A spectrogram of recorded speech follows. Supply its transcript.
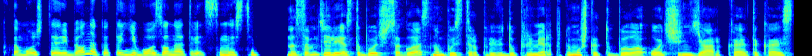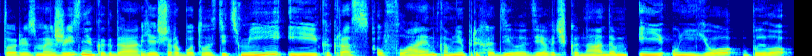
потому что ребенок это его зона ответственности. На самом деле я с тобой очень согласна. Быстро приведу пример, потому что это была очень яркая такая история из моей жизни, когда я еще работала с детьми, и как раз офлайн ко мне приходила девочка на дом, и у нее было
